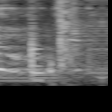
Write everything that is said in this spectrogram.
Mario.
